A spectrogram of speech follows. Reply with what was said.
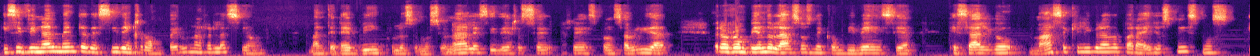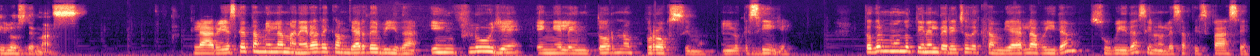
Y si finalmente deciden romper una relación, mantener vínculos emocionales y de responsabilidad, pero rompiendo lazos de convivencia, es algo más equilibrado para ellos mismos y los demás. Claro, y es que también la manera de cambiar de vida influye en el entorno próximo, en lo que sigue. Todo el mundo tiene el derecho de cambiar la vida, su vida, si no le satisface,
